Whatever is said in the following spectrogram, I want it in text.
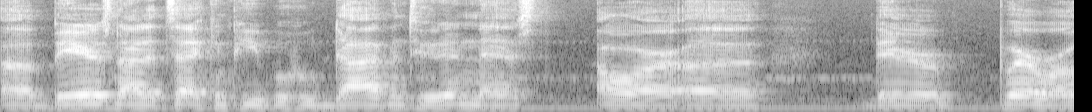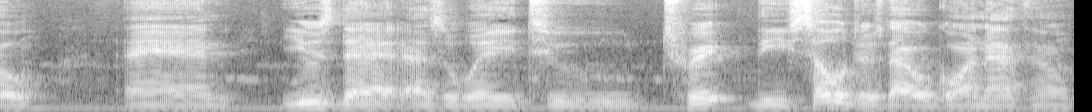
uh, bears not attacking people who dive into their nest or uh, their burrow and used that as a way to trick the soldiers that were going after him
